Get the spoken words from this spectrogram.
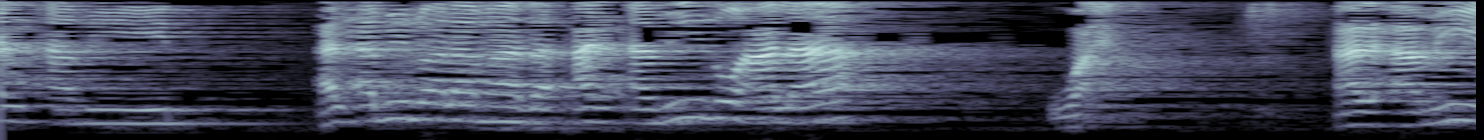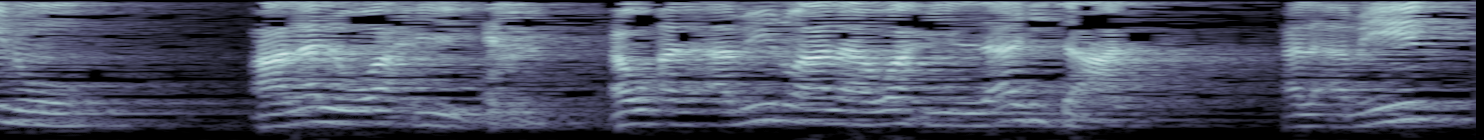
الأمين. الأمين على ماذا؟ الأمين على وحي. الأمين على الوحي. أو الأمين على وحي الله تعالى. الأمين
